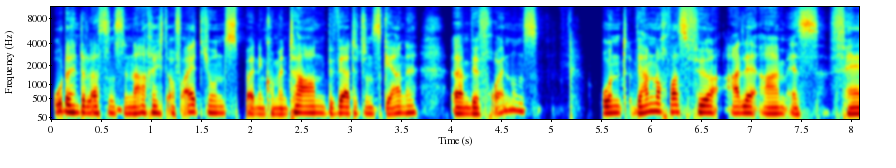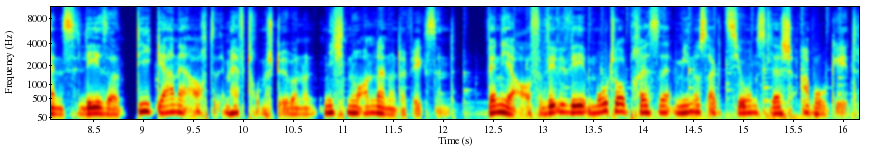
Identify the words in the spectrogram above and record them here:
oder hinterlasst uns eine Nachricht auf iTunes bei den Kommentaren, bewertet uns gerne. Ähm, wir freuen uns. Und wir haben noch was für alle AMS-Fans, Leser, die gerne auch im Heft rumstöbern und nicht nur online unterwegs sind. Wenn ihr auf www.motorpresse-aktion/abo geht,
